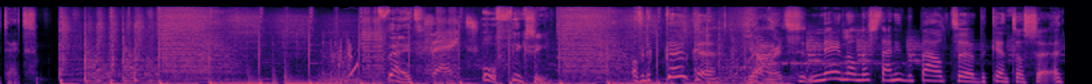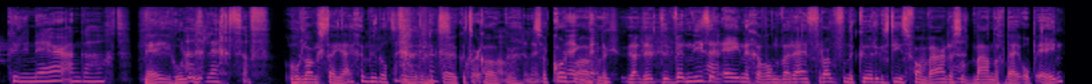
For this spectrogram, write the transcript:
tijd. Feit. Feit. Of fictie. Over de keuken, Lammert. Nederlanders staan niet bepaald uh, bekend als uh, culinair aangehacht. Nee, hoe, aangelegd. Of... hoe lang sta jij gemiddeld uh, in de keuken te koken? Mogelijk. Zo kort nee, mogelijk. Nee. Ja, je bent niet ja. de enige, want Marijn Frank van de Keuringsdienst van Waarde stond ja. maandag bij op één.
